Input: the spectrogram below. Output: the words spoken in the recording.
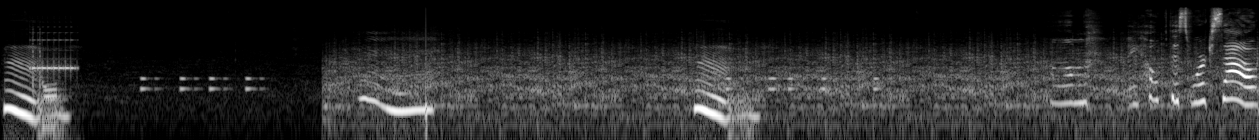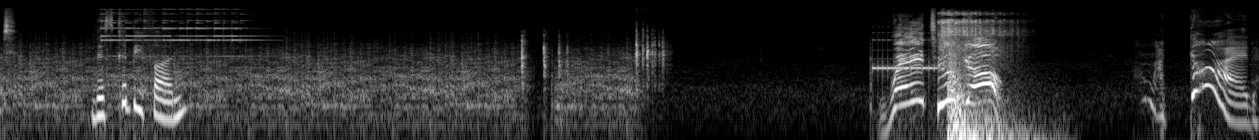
Hmm. Hmm. Hmm. Um, I hope this works out. This could be fun. Way to go! Oh my god!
